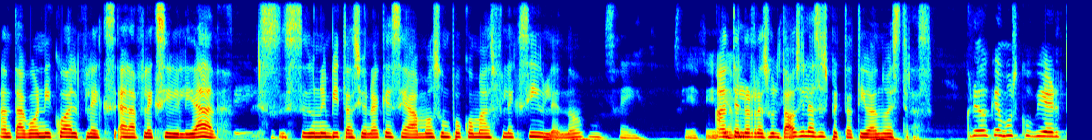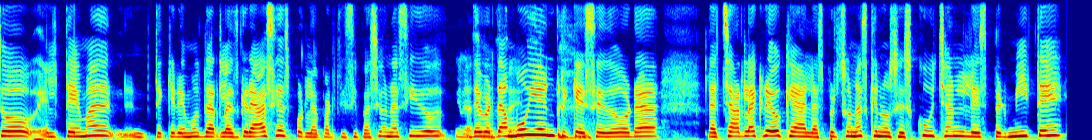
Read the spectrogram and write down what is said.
antagónico al flex, a la flexibilidad. Es, una invitación a que seamos un poco más flexibles, ¿no? Sí, sí, Ante los resultados y las expectativas nuestras. Creo que hemos cubierto el tema. Te queremos dar las gracias por la participación. Ha sido de verdad muy enriquecedora la charla. Creo que a las personas que nos escuchan les permite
